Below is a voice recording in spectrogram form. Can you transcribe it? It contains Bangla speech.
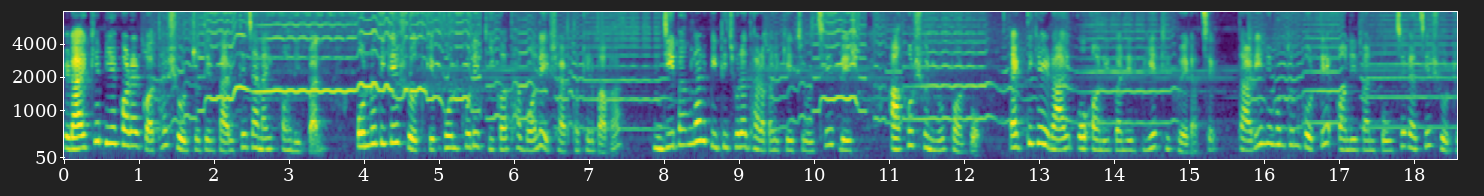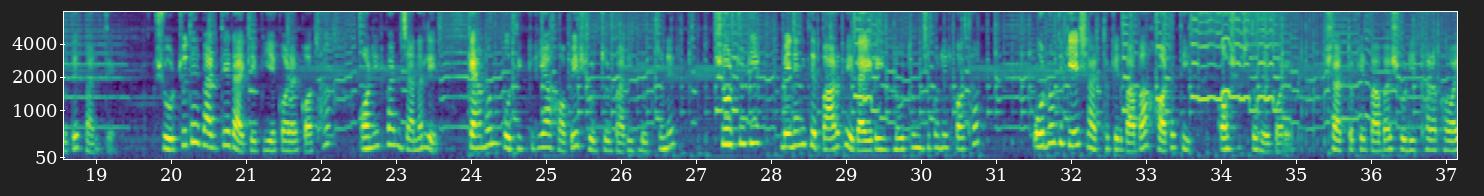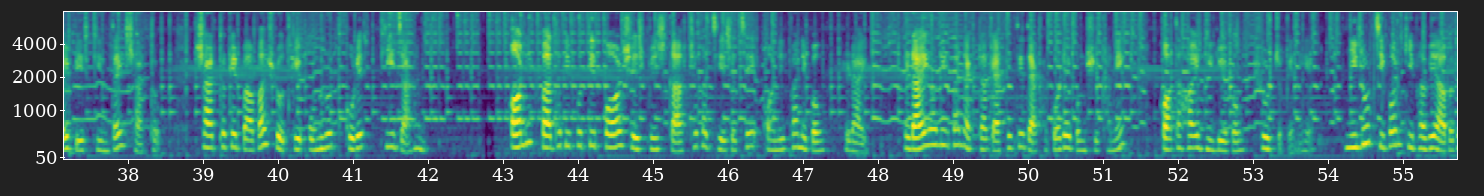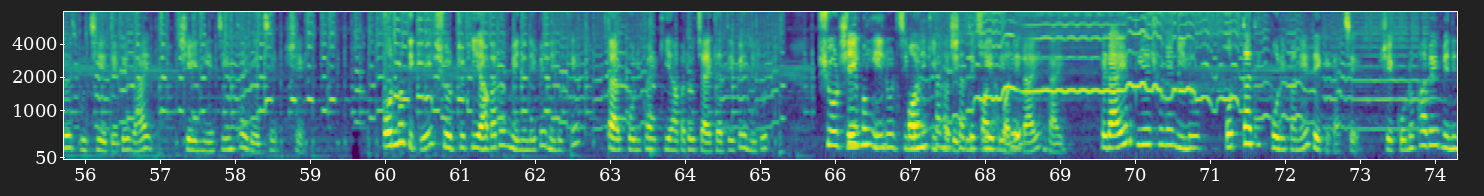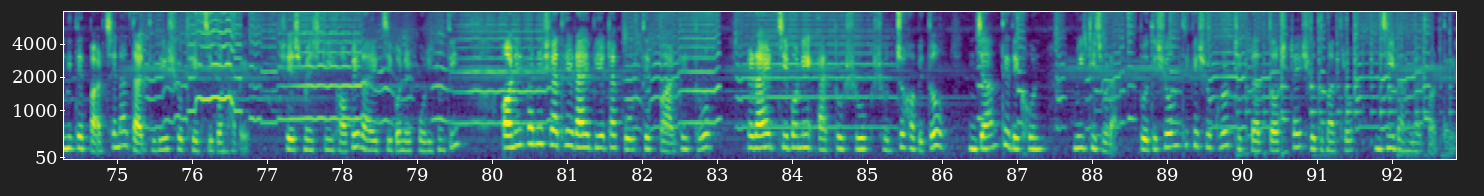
রায়কে বিয়ে করার কথা সূর্যদের বাড়িতে জানায় অনির্বাণ। অন্যদিকে স্রোতকে ফোন করে কি কথা বলে সার্থকের বাবা? জি বাংলার পিটিছোড়া ধারাবাহিকে চলছে বেশ আকর্ষণীয় পর্ব। একদিকে রায় ও অনির্বাণের বিয়ে ঠিক হয়ে গেছে। তারই নিমন্ত্রণ করতে অনির্বাণ পৌঁছে গেছে সূর্যদের বাড়িতে। সূর্যদের বাড়িতে রায়কে বিয়ে করার কথা অনির্বাণ জানালে কেমন প্রতিক্রিয়া হবে সূর্যর বাড়ির লোকজনের? সূর্য কি মেনে নিতে পারবে রায়ের এই নতুন জীবনের কথা? অন্যদিকে সার্থকের বাবা হঠাৎই অসুস্থ হয়ে পড়ে। সার্থকের বাবার শরীর খারাপ হওয়ায় বেশ চিন্তায় সার্থক। সার্থকের বাবা স্রোতকে অনুরোধ করে কি জানান? অনেক বাধা বিপত্তির পর শেষমেশ কাছাকাছি এসেছে অনির্বাণ এবং রায়। রায় অনির্বাণ একটা ক্যাফেতে দেখা করে এবং সেখানে কথা হয় নীলু এবং সূর্যকে নিয়ে। নীলুর জীবন কীভাবে আবারও বুঝিয়ে দেবে রায় সেই নিয়ে চিন্তায় রয়েছে সে। অন্যদিকে সূর্য কি আবারও মেনে নেবে নীলুকে? তার পরিবার কি আবারও জায়গা দেবে নীলুর? সূর্য এবং নীলুর জীবন কীভাবে সাথে কথা বলে। রায় রায়। রায়ের বিয়ে শুনে নীলু অত্যাধিক পরিমাণে রেগে গেছে। সে কোনোভাবেই মেনে নিতে পারছে না তার দিদির সুখের জীবন হবে। শেষমেশ কি হবে রায়ের জীবনের পরিণতি? অনির্বাণের সাথে রায় বিয়েটা করতে পারবে তো? রায়ের জীবনে এত সুখ সহ্য হবে তো? জানতে দেখুন মিটি জোড়া প্রতি সোম থেকে শুক্র ঠিক রাত দশটায় শুধুমাত্র জি বাংলার পর্দায়।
